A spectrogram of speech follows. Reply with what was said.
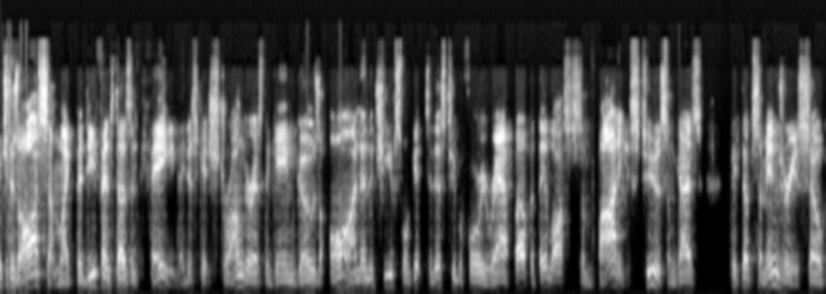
Which is awesome. Like the defense doesn't fade. They just get stronger as the game goes on. And the Chiefs will get to this too before we wrap up, but they lost some bodies too. Some guys picked up some injuries. So,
